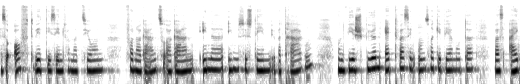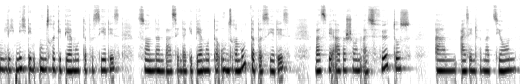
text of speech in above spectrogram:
also oft wird diese Information von Organ zu Organ inner im System übertragen und wir spüren etwas in unserer Gebärmutter, was eigentlich nicht in unserer Gebärmutter passiert ist, sondern was in der Gebärmutter unserer Mutter passiert ist, was wir aber schon als Fötus ähm, als Information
